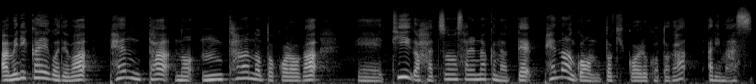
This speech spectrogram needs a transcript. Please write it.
アメリカ英語ではペンタのんたのところが、えー、t が発音されなくなってペナゴンと聞こえることがあります。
